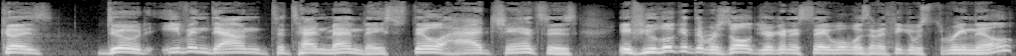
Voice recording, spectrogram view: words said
Because, dude, even down to 10 men, they still had chances. If you look at the result, you're going to say, what was it? I think it was 3 0.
